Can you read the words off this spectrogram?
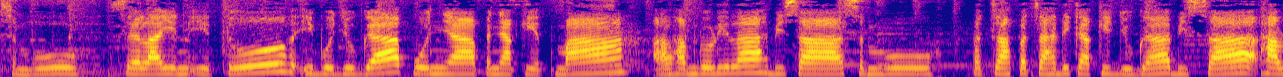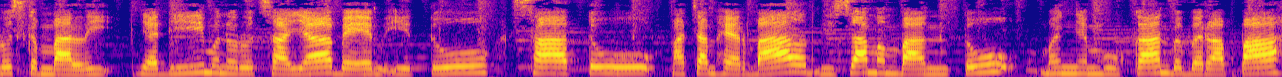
sembuh. Selain itu, ibu juga punya penyakit mah, alhamdulillah bisa sembuh pecah-pecah di kaki juga bisa halus kembali. Jadi menurut saya BM itu satu macam herbal bisa membantu menyembuhkan beberapa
